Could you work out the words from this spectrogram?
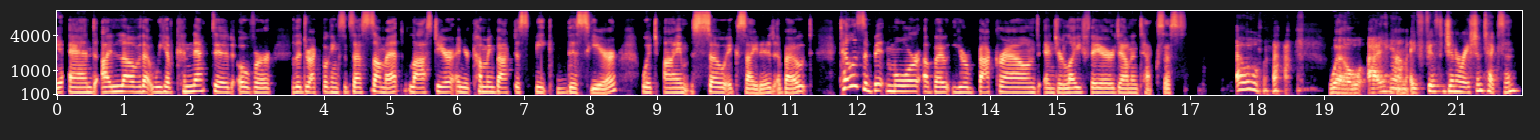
Yeah. And I love that we have connected over the Direct Booking Success Summit last year, and you're coming back to speak this year, which I'm so excited about. Tell us a bit more about your background and your life there down in Texas. Oh, Well, I am a fifth generation Texan.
